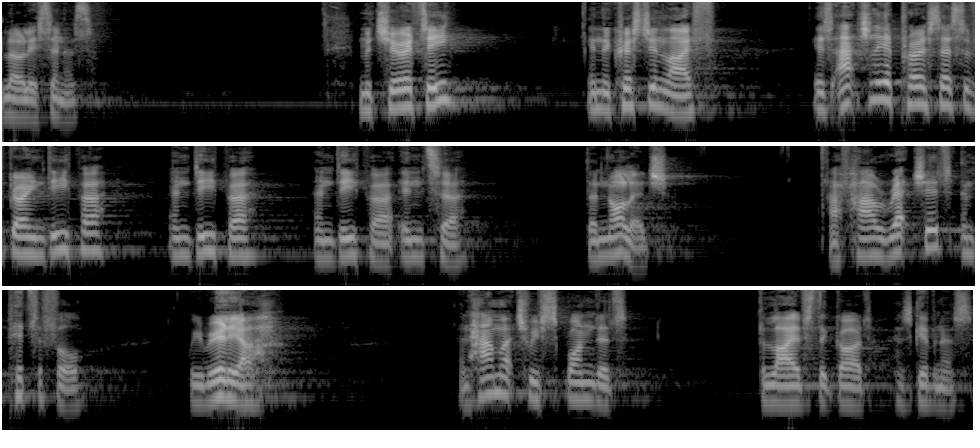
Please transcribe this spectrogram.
lowly sinners. Maturity in the Christian life is actually a process of going deeper and deeper and deeper into the knowledge of how wretched and pitiful we really are and how much we've squandered the lives that God has given us.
